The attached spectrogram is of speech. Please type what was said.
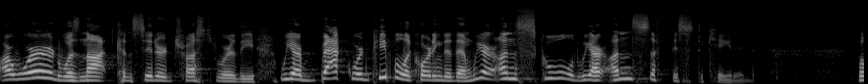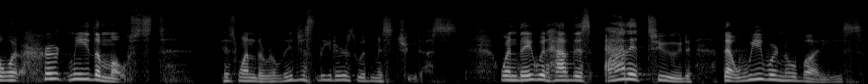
Our word was not considered trustworthy. We are backward people according to them. We are unschooled. We are unsophisticated. But what hurt me the most is when the religious leaders would mistreat us, when they would have this attitude that we were nobodies.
